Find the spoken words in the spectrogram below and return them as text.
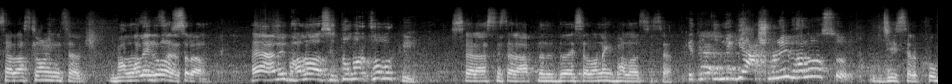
স্যার আসসালামু আলাইকুম স্যার। ভালো আলাইকুম আসসালাম। হ্যাঁ আমি ভালো আছি। তোমার খবর কি? স্যার আছি স্যার। আপনাদের দোয়ায় স্যার অনেক ভালো আছি স্যার। কিন্তু তুমি কি আসলেই ভালো আছো? জি স্যার খুব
